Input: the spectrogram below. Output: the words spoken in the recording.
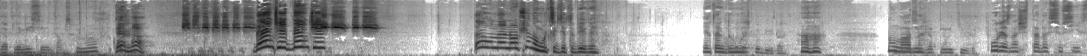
тепле місце, він там спить. Ну. Ден, на! Денчик, Денчик. Да он, наверное, вообще на улице где-то бегает. Я так думаю. Кудись побіг, да. Ага. Ну ладно. Пуря, значит, тогда все съест.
